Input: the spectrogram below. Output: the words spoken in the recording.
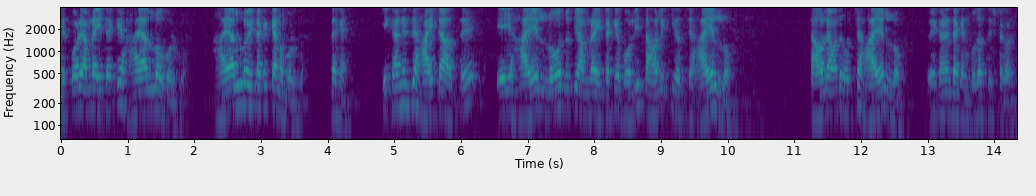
এরপরে আমরা এটাকে হায়ার লো বলব। হায়ার লো এটাকে কেন বলব? দেখেন, এখানে যে হাইটা আছে এই হায়ের লো যদি আমরা এটাকে বলি, তাহলে কি হচ্ছে? হায়ের লো তাহলে আমাদের হচ্ছে হায়ের লো তো এখানে দেখেন, বোঝার চেষ্টা করেন।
